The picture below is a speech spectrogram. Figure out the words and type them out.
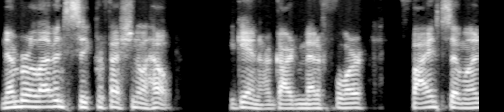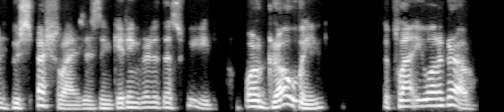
Number 11, seek professional help. Again, our garden metaphor find someone who specializes in getting rid of this weed or growing the plant you want to grow.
